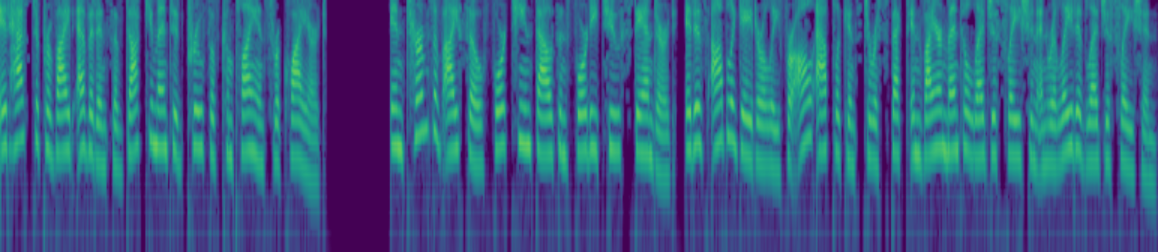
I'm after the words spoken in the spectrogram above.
it has to provide evidence of documented proof of compliance required. In terms of ISO 14042 standard, it is obligatorily for all applicants to respect environmental legislation and related legislation.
